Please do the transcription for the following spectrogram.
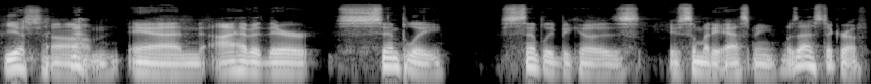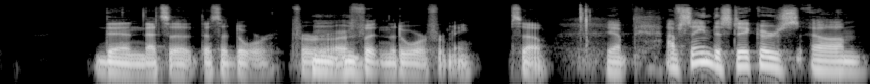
Yes, um, and I have it there simply, simply because if somebody asks me, "Was that a sticker of?" then that's a that's a door for mm-hmm. a foot in the door for me. So, yeah, I've seen the stickers. Um,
